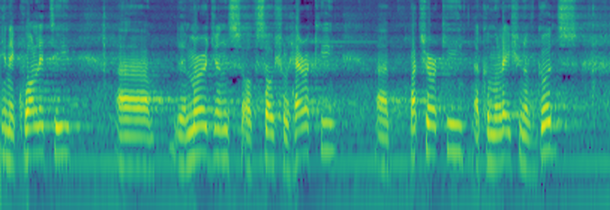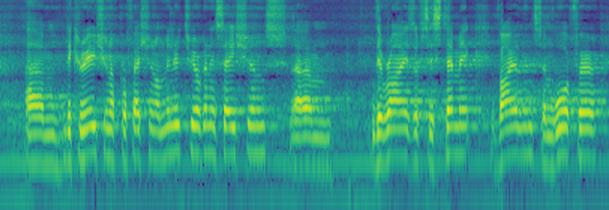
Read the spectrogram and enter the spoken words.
inequality, uh, the emergence of social hierarchy, uh, patriarchy, accumulation of goods, um, the creation of professional military organizations, um, the rise of systemic violence and warfare,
